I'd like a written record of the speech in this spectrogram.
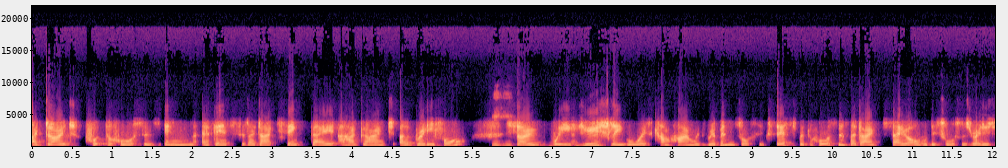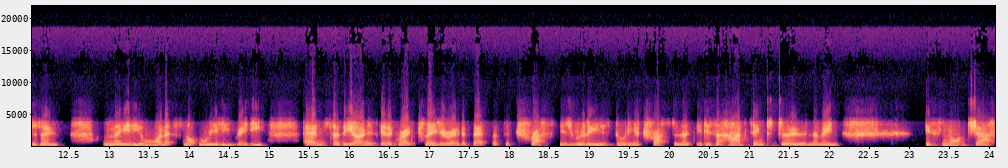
I don't put the horses in events that I don't think they are going to, are ready for. Mhm. So we usually always come home with ribbons or success with the horses. I don't say, oh, well, this horse is ready to do medium when it's not really ready. And so the owners get a great pleasure out of that. But the trust is really is building a trust, and it, it is a hard thing to do. And I mean, it's not just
